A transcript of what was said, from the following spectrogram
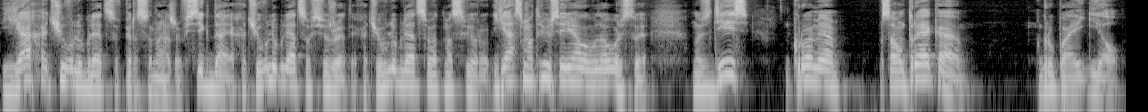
Я хочу влюбляться в персонажа. Всегда я хочу влюбляться в сюжет, я хочу влюбляться в атмосферу. Я смотрю сериалы в удовольствие. Но здесь, кроме саундтрека, группа Айгел,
